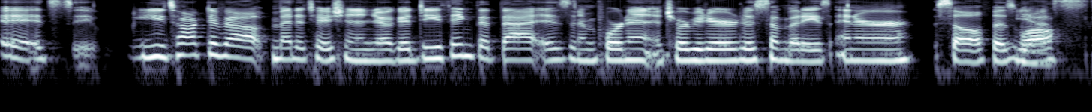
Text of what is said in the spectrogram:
it's, you talked about meditation and yoga. Do you think that that is an important attributor to somebody's inner self as well? Yes.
